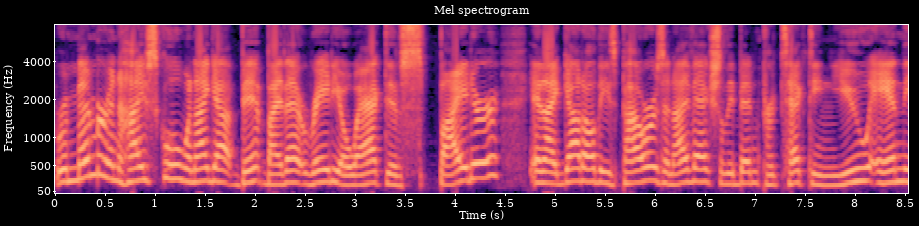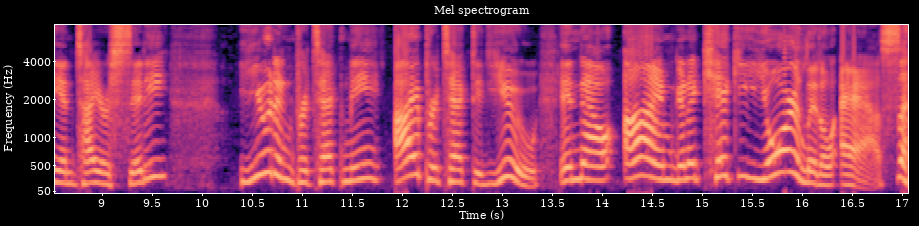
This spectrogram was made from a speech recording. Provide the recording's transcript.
Remember in high school when I got bit by that radioactive spider and I got all these powers and I've actually been protecting you and the entire city? You didn't protect me. I protected you. And now I'm gonna kick your little ass.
